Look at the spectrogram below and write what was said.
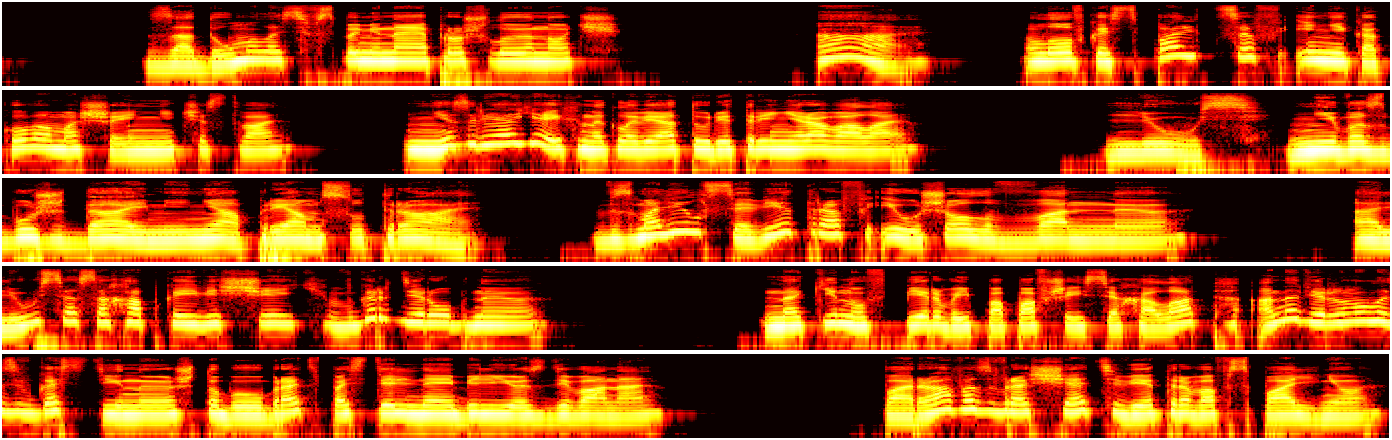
Задумалась, вспоминая прошлую ночь. А, ловкость пальцев и никакого мошенничества. Не зря я их на клавиатуре тренировала. «Люсь, не возбуждай меня прям с утра!» Взмолился Ветров и ушел в ванную. А Люся с охапкой вещей в гардеробную. Накинув первый попавшийся халат, она вернулась в гостиную, чтобы убрать постельное белье с дивана. Пора возвращать Ветрова в спальню.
